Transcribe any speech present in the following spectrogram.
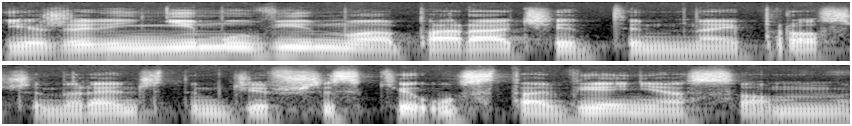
jeżeli nie mówimy o aparacie tym najprostszym, ręcznym, gdzie wszystkie ustawienia są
